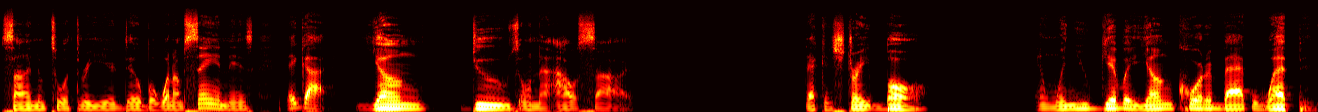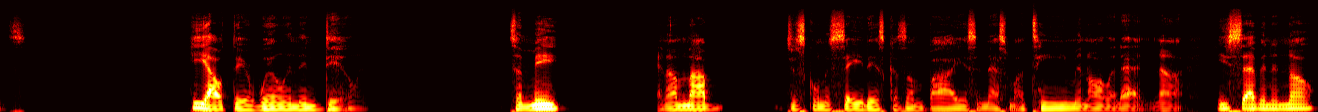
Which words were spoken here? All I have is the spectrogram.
signed him to a three-year deal. But what I'm saying is they got young dudes on the outside that can straight ball. And when you give a young quarterback weapons, he out there willing and dealing. To me, and I'm not just gonna say this because I'm biased and that's my team and all of that. Nah, he's seven and zero,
